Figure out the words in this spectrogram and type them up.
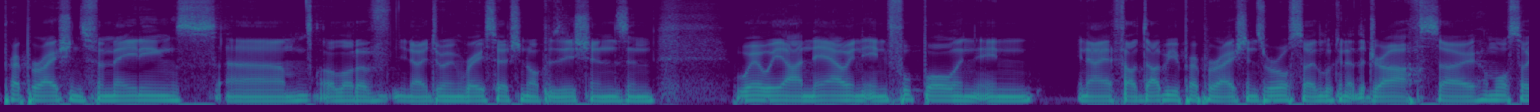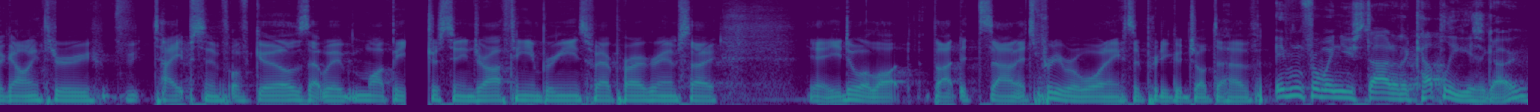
preparations for meetings, um, a lot of you know doing research and oppositions, and where we are now in, in football and in, in AFLW preparations, we're also looking at the draft. So I'm also going through tapes of, of girls that we might be interested in drafting and bringing into our program. So yeah, you do a lot, but it's um, it's pretty rewarding. It's a pretty good job to have. Even from when you started a couple of years ago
